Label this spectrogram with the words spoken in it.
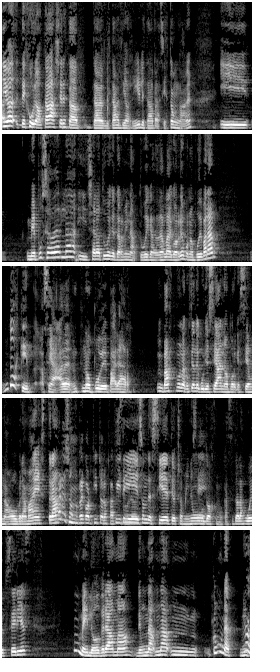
iba, te juro, estaba ayer, estaba, estaba, estaba el día horrible, estaba para siestonga, ¿eh? Y me puse a verla y ya la tuve que terminar. Tuve que verla de correo porque no pude parar. No es que, o sea, a ver, no pude parar. Más por una cuestión de curiosidad, no porque sea una obra maestra. Aparte son recortitos los capítulos. Sí, son de 7, 8 minutos, como casi todas las web series. Un melodrama de una, una un- como una, un Una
